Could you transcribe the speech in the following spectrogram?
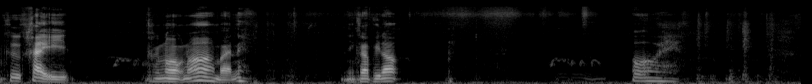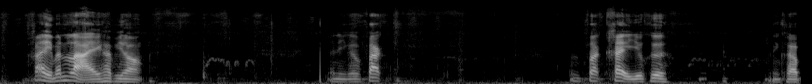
มันคือไข่ข้างนอกเนาะแบบนี้ นี่ครับพี่น้อง โอ้ย ไข่มันหลายครับพี่น้อง อันนี้ก็ฟัก มันฟักไข่อยู่คือ นี่ครับ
